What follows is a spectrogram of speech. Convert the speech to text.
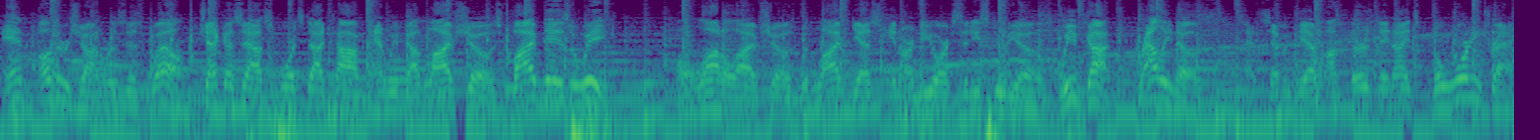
And other genres as well. Check us out, sportce.com, and we've got live shows five days a week a lot of live shows with live guests in our New York City studios. We've got Rally Notes at 7 p.m. on Thursday nights, The Warning Track,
